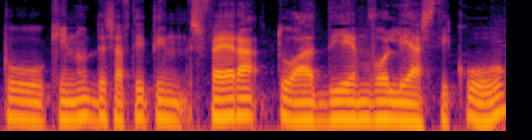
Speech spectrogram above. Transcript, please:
που κινούνται σε αυτή την σφαίρα του αντιεμβολιαστικού.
